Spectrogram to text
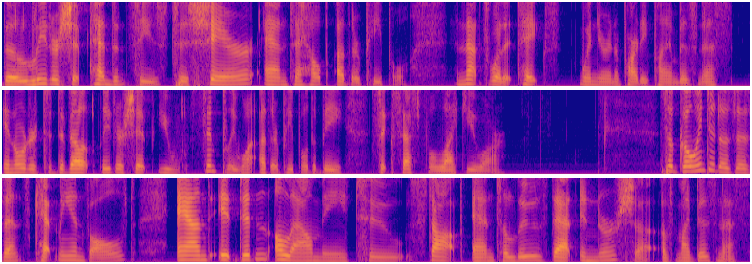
the leadership tendencies to share and to help other people. And that's what it takes when you're in a party plan business. In order to develop leadership, you simply want other people to be successful like you are. So going to those events kept me involved and it didn't allow me to stop and to lose that inertia of my business.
